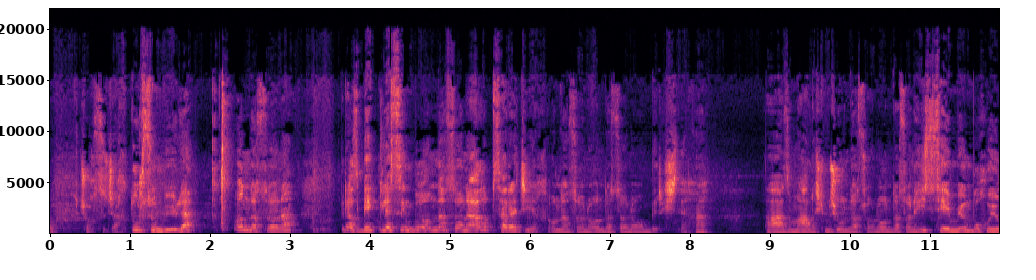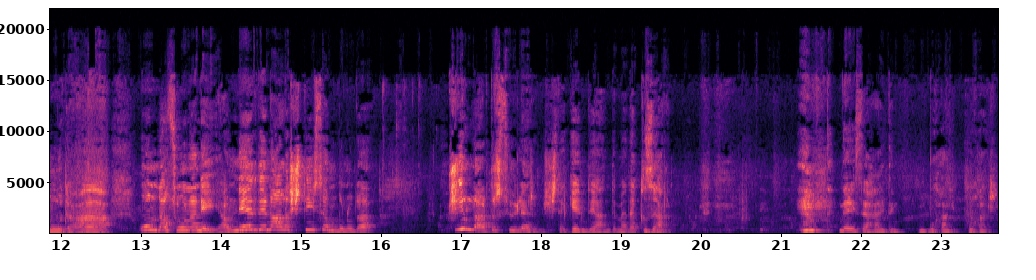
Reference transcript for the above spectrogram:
Of, çok sıcak. Dursun böyle. Ondan sonra biraz beklesin bu. Ondan sonra alıp saracağız. Ondan sonra ondan sonra 11 işte. Ha. Ağzıma alışmış ondan sonra ondan sonra hiç sevmiyorum bu huyumu da ha. Ondan sonra ne ya? Nereden alıştıysam bunu da yıllardır söylerim işte. Kendi kendime de kızarım. Neyse haydi buhar buhar.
